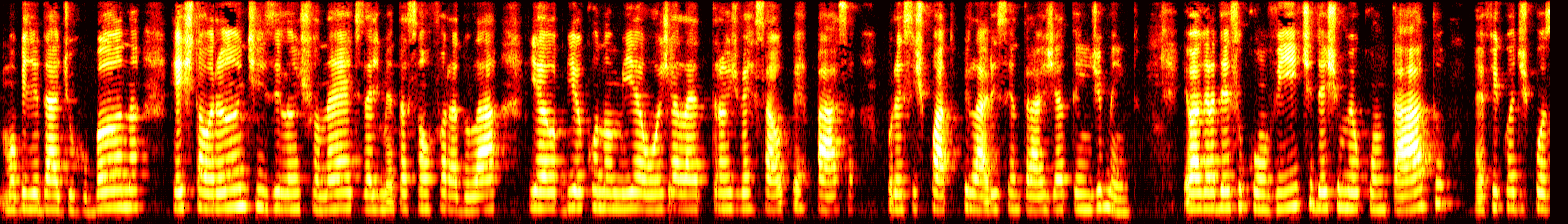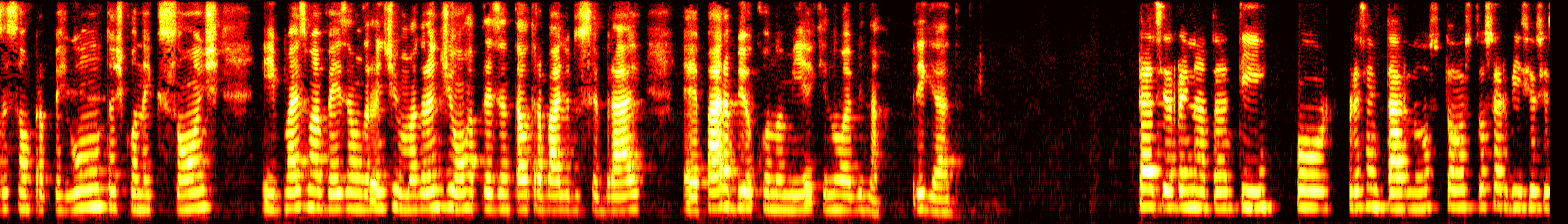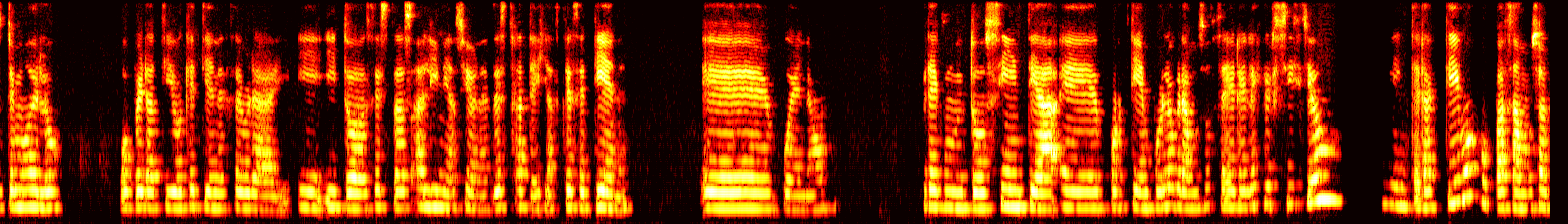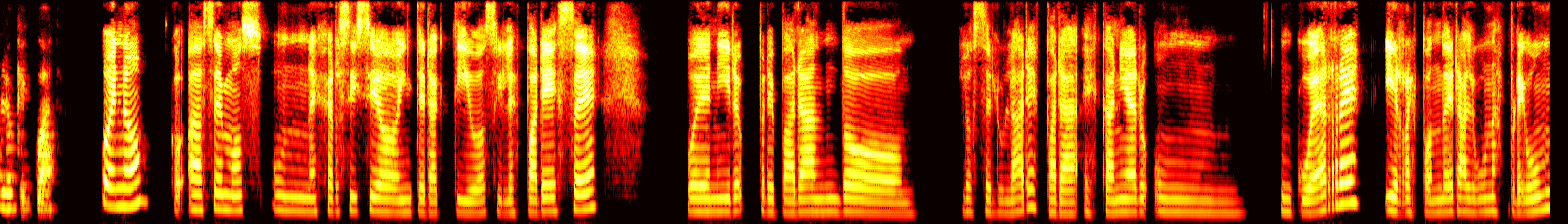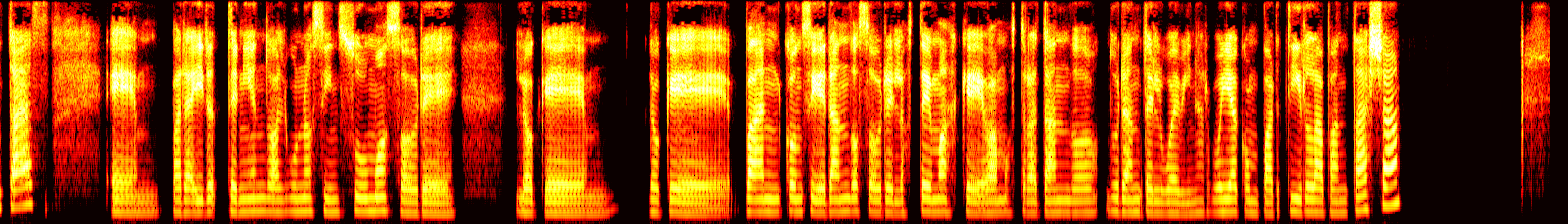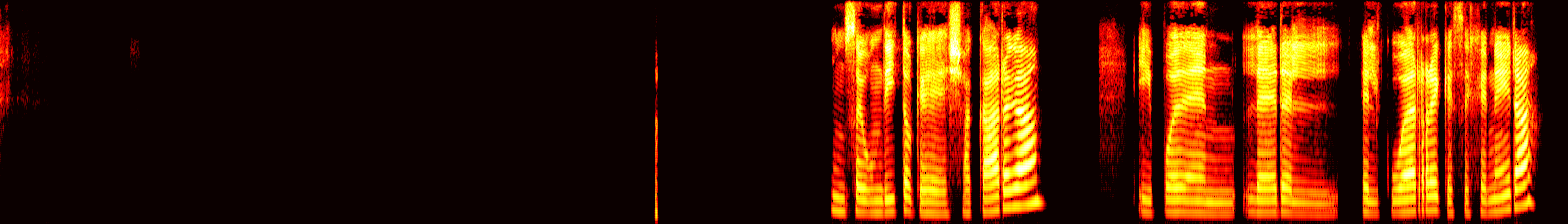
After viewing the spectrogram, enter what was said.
mobilidade urbana, restaurantes e lanchonetes, alimentação fora do lar, e a bioeconomia hoje ela é transversal e perpassa por esses quatro pilares centrais de atendimento. Eu agradeço o convite, deixo o meu contato, né, fico à disposição para perguntas, conexões, E mais uma vez é um grande, uma grande honra apresentar o trabalho do Sebrae é, para a bioeconomia aqui no webinar. Obrigada. Gracias, Renata, a ti por presentarnos todos estos servicios y este modelo operativo que tiene Sebrae y, y todas estas alineaciones de estrategias que se tienen. Eh, bueno, pregunto, Cintia, eh, ¿por tiempo logramos hacer el ejercicio interactivo o pasamos al bloque 4? Bueno, hacemos un ejercicio interactivo, si les parece. Pueden ir preparando los celulares para escanear un, QR y responder algunas preguntas em, para ir teniendo algunos insumos sobre lo que, lo que van considerando sobre los temas que vamos tratando durante el webinar. Voy a compartir la pantalla. Un segundito que ya carga y pueden leer el, el QR que se genera.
